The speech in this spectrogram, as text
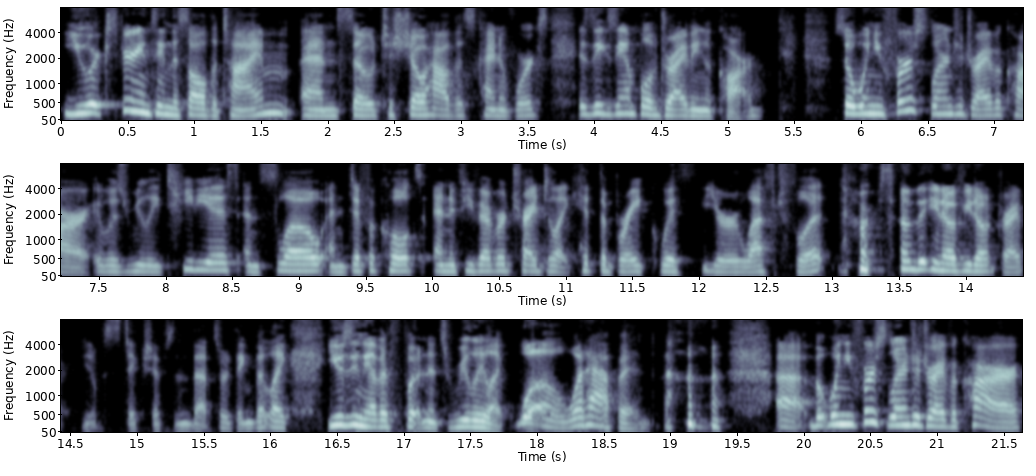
you're experiencing this all the time and so to show how this kind of works is the example of driving a car so when you first learned to drive a car it was really tedious and slow and difficult and if you've ever tried to like hit the brake with your left foot or something you know if you don't drive you know stick shifts and that sort of thing but like using the other foot and it's really like whoa what happened uh, but when you first learn to drive a car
